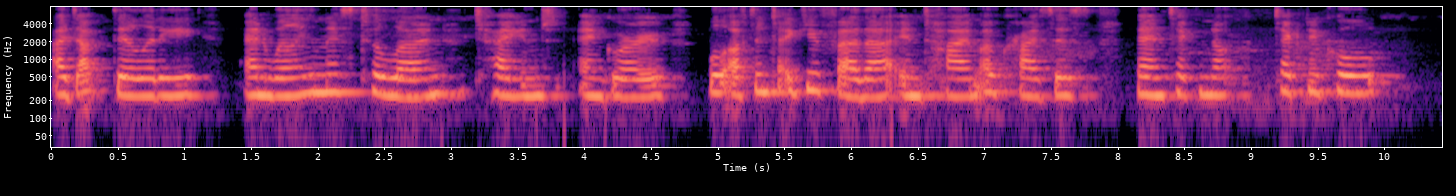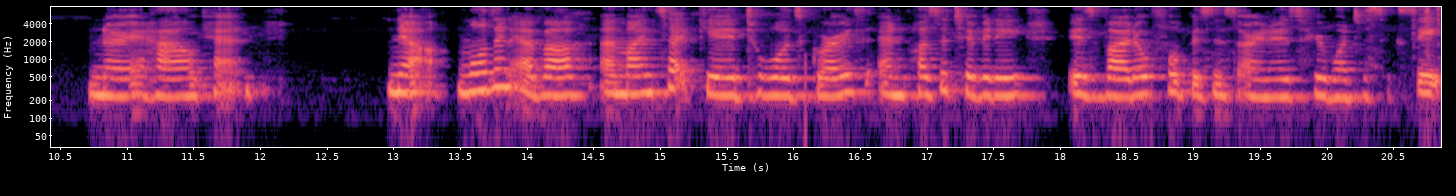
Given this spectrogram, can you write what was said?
adaptability, and willingness to learn, change, and grow will often take you further in time of crisis than techno- technical know-how can. Now, more than ever, a mindset geared towards growth and positivity is vital for business owners who want to succeed.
